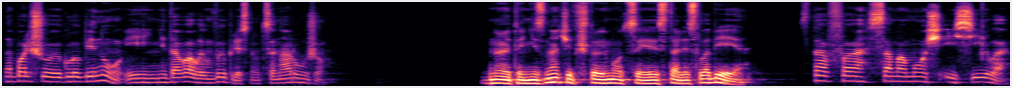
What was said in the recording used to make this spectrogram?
на большую глубину и не давал им выплеснуться наружу. Но это не значит, что эмоции стали слабее. Стаффа – сама мощь и сила,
